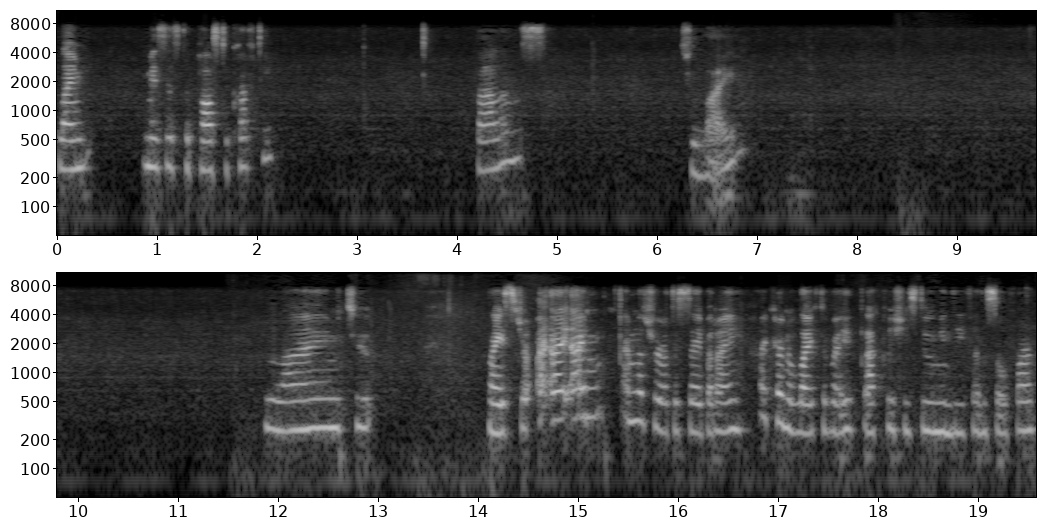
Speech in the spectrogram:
Lime misses the pass to Kofti. Valence to Lime. Lime to Nice job. I, I, I'm I'm not sure what to say, but I, I kind of like the way Backfish is doing in defense so far.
